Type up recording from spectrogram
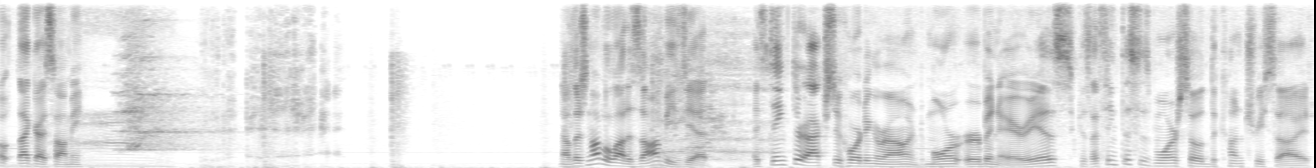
Oh, that guy saw me. Now, there's not a lot of zombies yet. I think they're actually hoarding around more urban areas, because I think this is more so the countryside.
